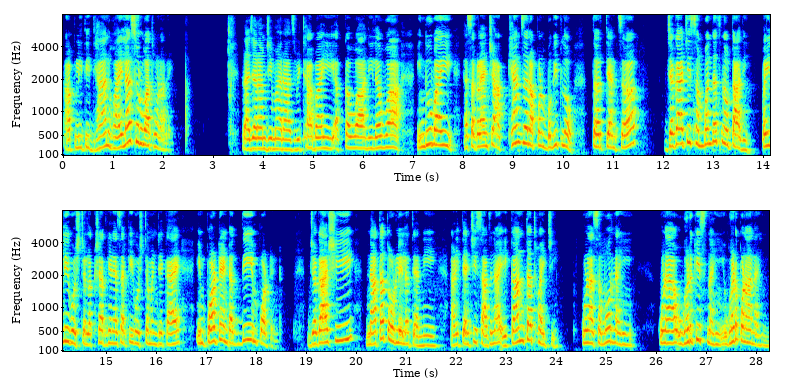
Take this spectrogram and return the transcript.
आपली ती ध्यान व्हायला सुरुवात होणार आहे. राजारामजी महाराज विठाबाई अक्कव्वा निलव्वा इंदूबाई ह्या सगळ्यांच्या आख्यान जर आपण बघितलो तर त्यांचं जगाची संबंधच नव्हता आधी. पहिली गोष्ट लक्षात घेण्यासारखी गोष्ट म्हणजे काय? इम्पॉर्टंट अगदी इम्पॉर्टंट जगाशी नातं तोडलेलं त्यांनी आणि त्यांची साधना एकांतात व्हायची. कुणासमोर नाही कुणा उघडकीस नाही उघडपणा नाही.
